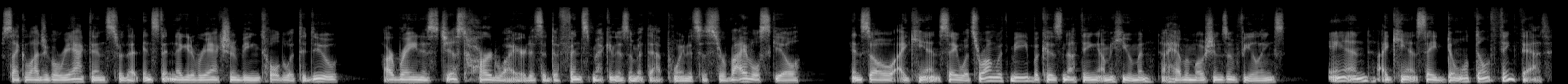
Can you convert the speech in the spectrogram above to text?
psychological reactance or that instant negative reaction of being told what to do, our brain is just hardwired. It's a defense mechanism at that point. It's a survival skill. And so I can't say what's wrong with me because nothing, I'm a human. I have emotions and feelings. And I can't say, don't, don't think that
